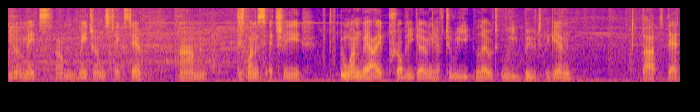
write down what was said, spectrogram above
you know, made some major mistakes there. Um, this one is actually one where I probably going to have to reload, reboot again, but that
